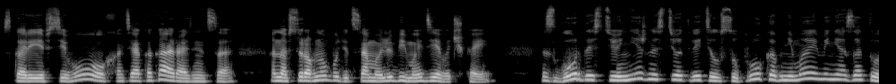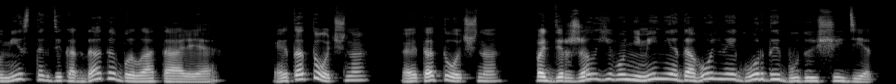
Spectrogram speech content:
Скорее всего, хотя какая разница? Она все равно будет самой любимой девочкой. С гордостью и нежностью ответил супруг, обнимая меня за то место, где когда-то была талия. «Это точно, это точно», — поддержал его не менее довольный и гордый будущий дед.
